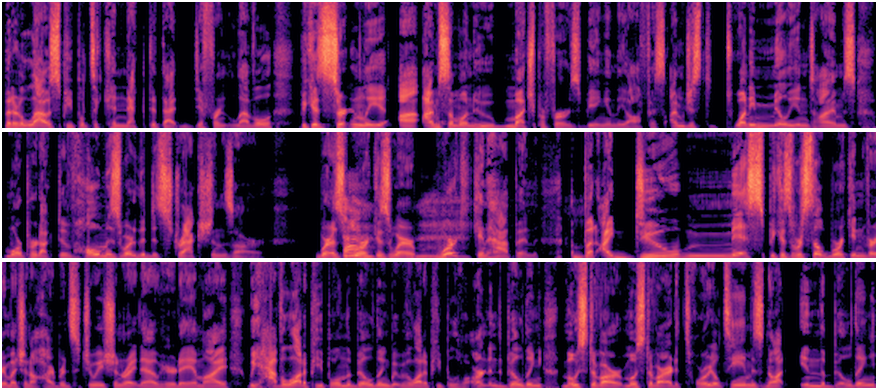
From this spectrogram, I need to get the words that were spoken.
but it allows people to connect at that different level. Because certainly, uh, I'm someone who much prefers being in the office. I'm just 20 million times more productive. Home is where the distractions are whereas work is where work can happen. But I do miss because we're still working very much in a hybrid situation right now here at AMI. We have a lot of people in the building, but we have a lot of people who aren't in the building. Most of our most of our editorial team is not in the building,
